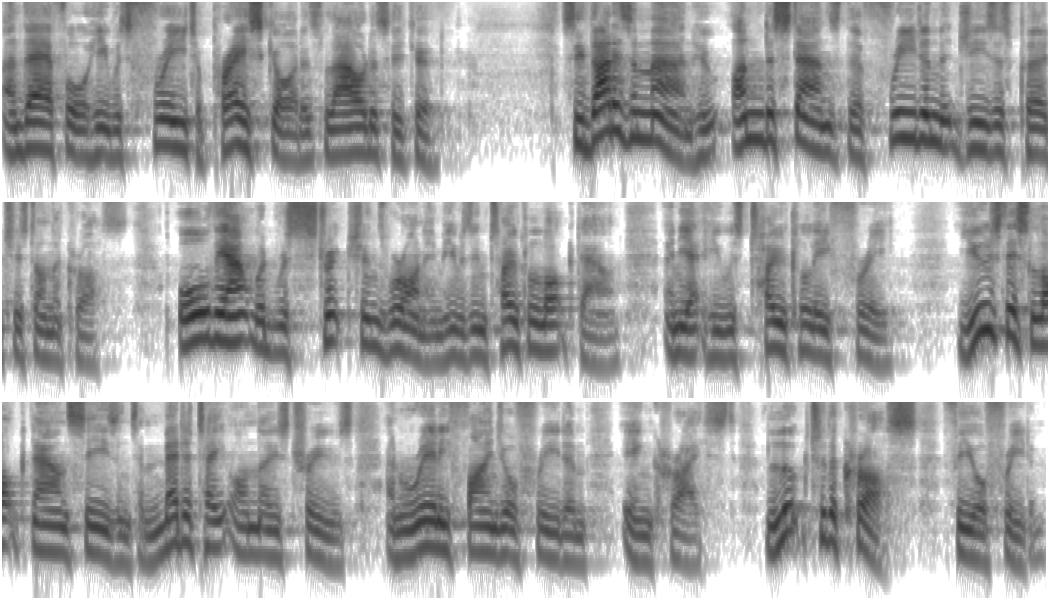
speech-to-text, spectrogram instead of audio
and therefore he was free to praise God as loud as he could. See, that is a man who understands the freedom that Jesus purchased on the cross. All the outward restrictions were on him. He was in total lockdown, and yet he was totally free. Use this lockdown season to meditate on those truths and really find your freedom in Christ. Look to the cross for your freedom.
